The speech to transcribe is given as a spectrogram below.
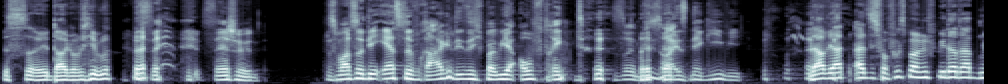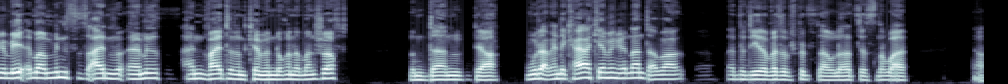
Ist äh, da geblieben. Sehr, sehr schön. Das war so die erste Frage, die sich bei mir aufdrängt. so, wieso heißt der Kiwi? Ja, wir hatten, als ich vor Fußball gespielt hatte, hatten wir immer mindestens einen, äh, mindestens einen weiteren Kevin noch in der Mannschaft. Und dann, ja, wurde am Ende keiner Kevin genannt, aber hatte jeder bei seinem Spitznamen und dann hat es jetzt nochmal ja,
